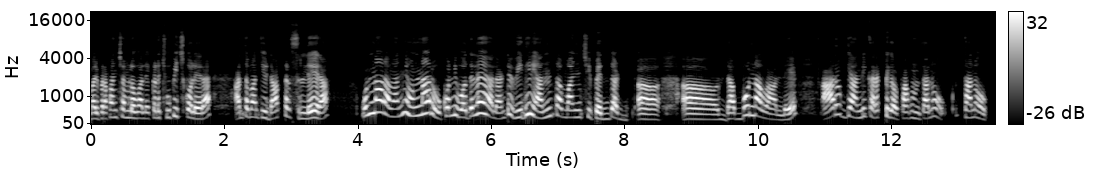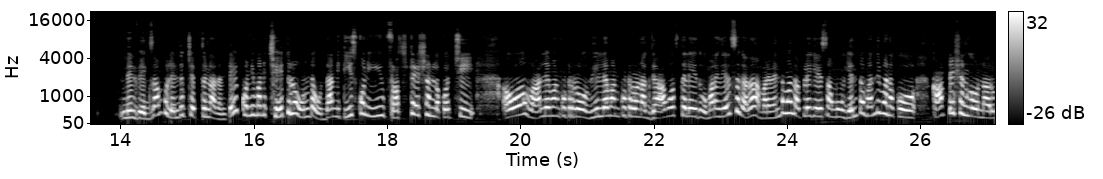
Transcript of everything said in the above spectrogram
మరి ప్రపంచంలో వాళ్ళు ఎక్కడ చూపించుకోలేరా? అంత మంచి డాక్టర్స్ లేరా? ఉన్నారు అవన్నీ ఉన్నారు. కొన్ని వదిలేయాలి. అంటే విధిని అంత మంచి పెద్ద డబ్బున్న వాళ్ళే ఆరోగ్యాన్ని కరెక్ట్గా పాపం తను తను నేను ఎగ్జాంపుల్ ఎందుకు చెప్తున్నానంటే కొన్ని మన చేతిలో ఉండవు. దాన్ని తీసుకొని ఫ్రస్ట్రేషన్లోకి వచ్చి ఓ వాళ్ళు ఏమనుకుంటారో వీళ్ళు ఏమనుకుంటారో నాకు జాబ్ వస్తలేదు మనకు తెలుసు కదా మనం ఎంతమంది అప్లై చేసాము ఎంతమంది మనకు కాంపిటీషన్గా ఉన్నారు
